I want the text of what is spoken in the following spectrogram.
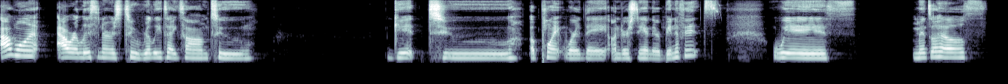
I want our listeners to really take time to get to a point where they understand their benefits with mental health,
